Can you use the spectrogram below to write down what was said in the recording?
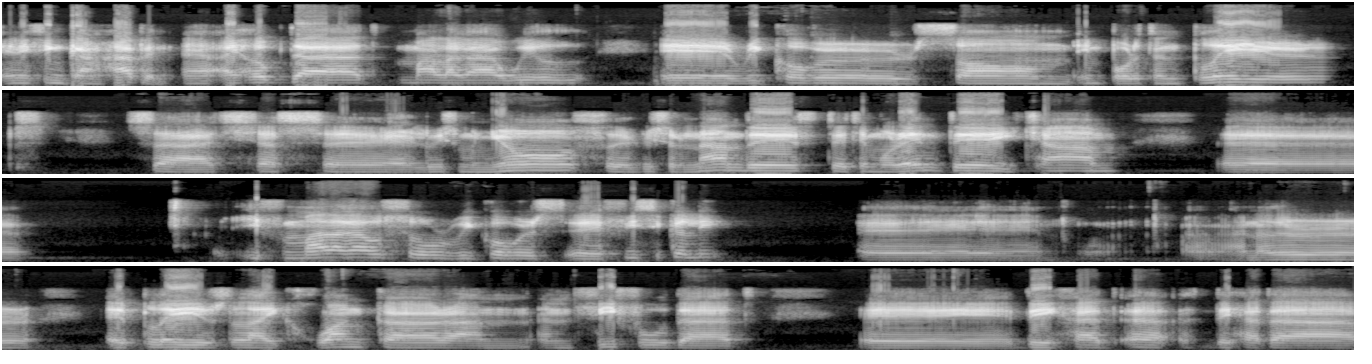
anything can happen. Uh, I hope that Malaga will uh, recover some important players such as uh, Luis Muñoz, Luis Hernandez, Tete Morente, Hicham. Uh, if Malaga also recovers uh, physically, uh, another players like Juankar and, and Cifu that they had they had a,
